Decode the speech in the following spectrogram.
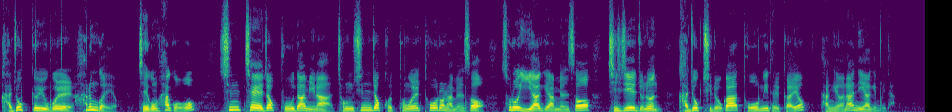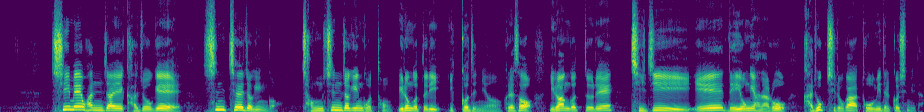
가족 교육을 하는 거예요. 제공하고 신체적 부담이나 정신적 고통을 토론하면서 서로 이야기하면서 지지해주는 가족 치료가 도움이 될까요? 당연한 이야기입니다. 치매 환자의 가족의 신체적인 거, 정신적인 고통 이런 것들이 있거든요. 그래서 이러한 것들의 지지의 내용의 하나로 가족 치료가 도움이 될 것입니다.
